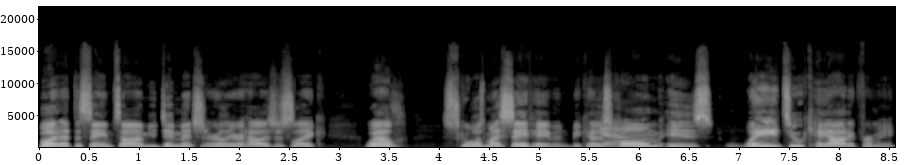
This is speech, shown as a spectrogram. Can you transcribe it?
but at the same time, you did mention earlier how it's just like, well, school is my safe haven because Yeah. home is way too chaotic for me.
